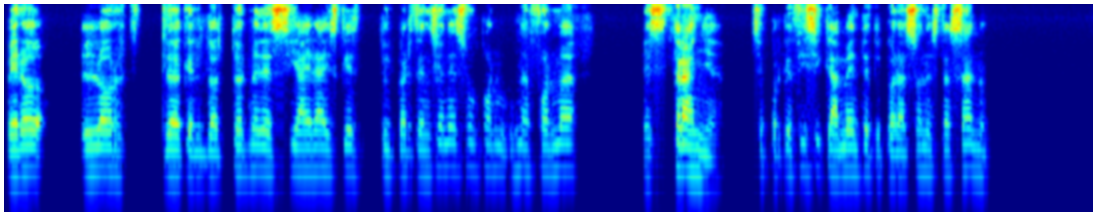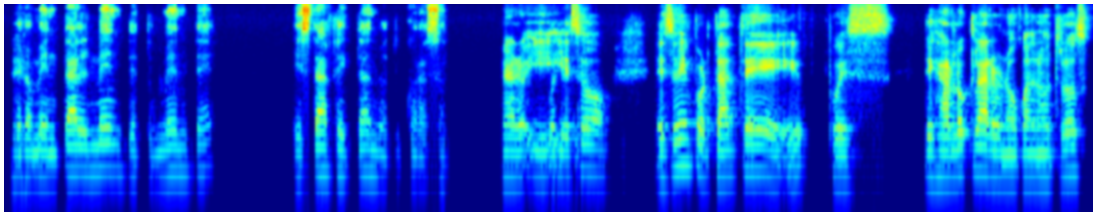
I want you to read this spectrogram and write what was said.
pero lo, que el doctor me decía era es que tu hipertensión es una forma extraña, porque físicamente tu corazón está sano, pero mentalmente tu mente está afectando a tu corazón. Claro, y, y eso, eso es importante, pues, dejarlo claro, ¿no? Cuando nosotros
